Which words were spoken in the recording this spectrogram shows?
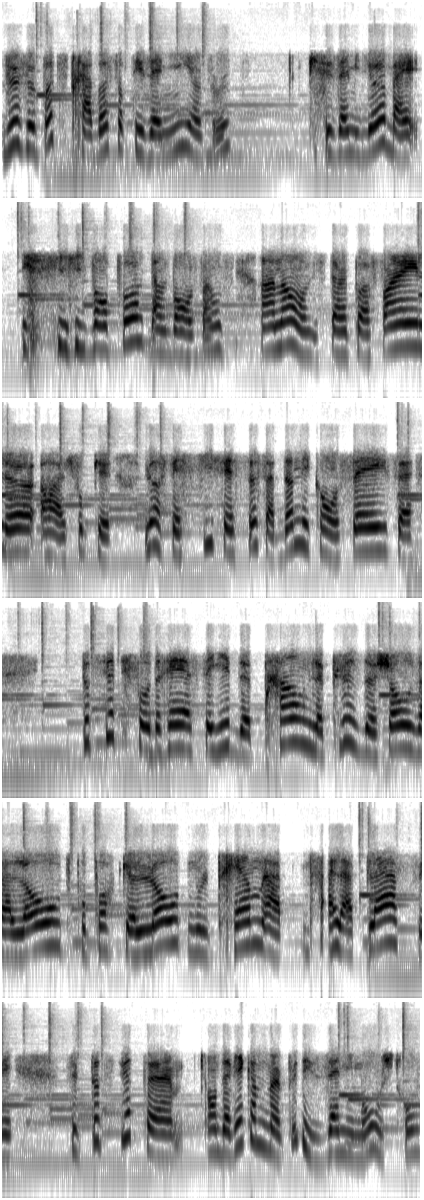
Veux, veux pas, tu te rabats sur tes amis un peu. Puis ces amis-là, ben, ils vont pas dans le bon sens. Ah non, c'est un pas fin, là. Ah, il faut que, là, fais ci, fais ça, ça te donne des conseils, ça, tout de suite, il faudrait essayer de prendre le plus de choses à l'autre pour pas que l'autre nous le prenne à, la place. C'est, tout de suite, euh, on devient comme un peu des animaux, je trouve.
